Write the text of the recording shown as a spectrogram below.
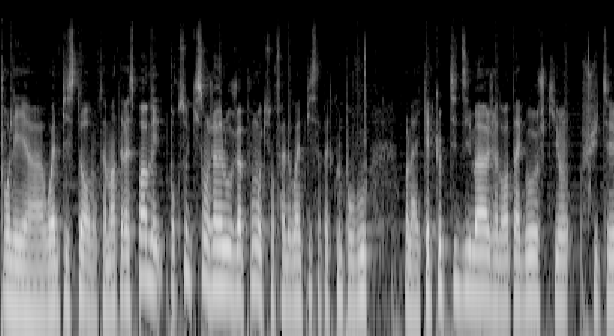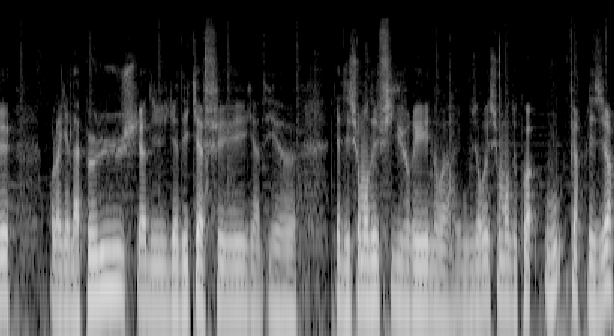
pour les euh, One Piece Store, donc ça m'intéresse pas. Mais pour ceux qui sont jamais allés au Japon et qui sont fans de One Piece, ça peut être cool pour vous. Voilà, a quelques petites images à droite à gauche qui ont fuité. Voilà, il y a de la peluche, il y a des, cafés, il y a des, euh, Il y a des, sûrement des figurines, voilà. Vous aurez sûrement de quoi vous faire plaisir.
